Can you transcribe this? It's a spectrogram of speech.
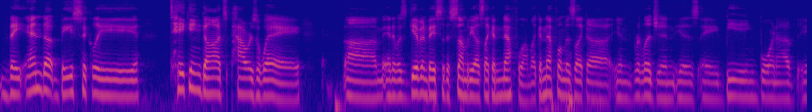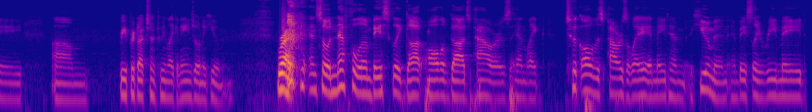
they end up basically taking God's powers away. Um, and it was given basically to somebody else, like a Nephilim. Like a Nephilim is like a in religion is a being born out of a um, reproduction between like an angel and a human Right. and so Nephilim basically got all of God's powers and like took all of his powers away and made him a human and basically remade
